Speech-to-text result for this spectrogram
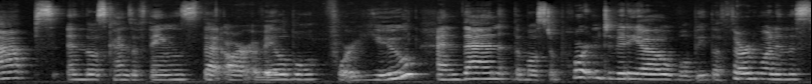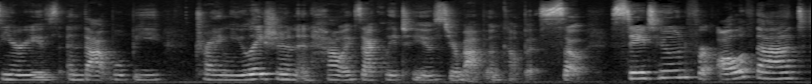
apps and those kinds of things that are available for you. And then the most important video will be the third one in the series and that will be triangulation and how exactly to use your map and compass. So stay tuned for all of that.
